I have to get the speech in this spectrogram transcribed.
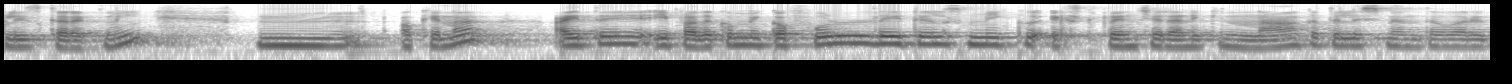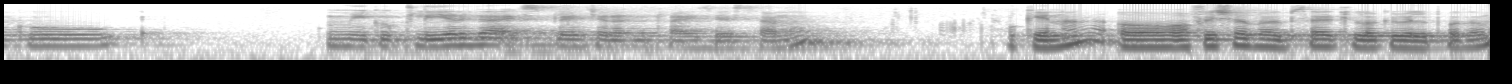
please correct me ఓకేనా? అయితే ఈ పథకం యొక్క ఫుల్ డీటెయిల్స్ మీకు ఎక్స్ప్లెయిన్ చేయడానికి నాకు తెలిసినంత వరకు మీకు క్లియర్గా ఎక్స్ప్లెయిన్ చేయడానికి ట్రై చేస్తాను. ఓకేనా? అఫీషియల్ వెబ్సైట్లోకి వెళ్ళిపోదాం.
